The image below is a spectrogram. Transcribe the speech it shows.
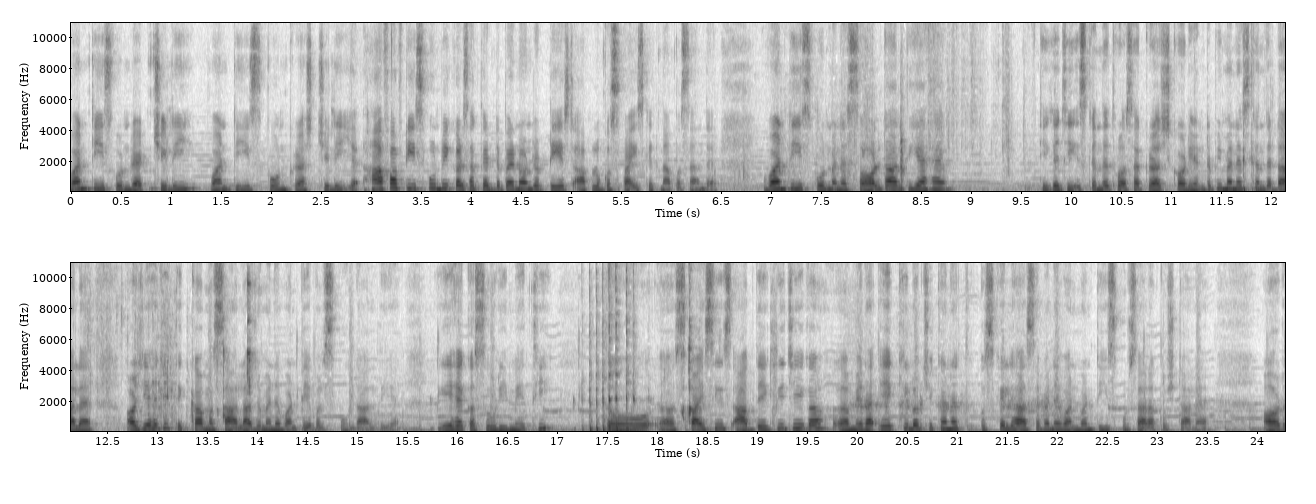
one teaspoon red chilli one teaspoon crush chilli half half teaspoon भी कर सकते हैं डिपेंड ऑन जो टेस्ट आप लोग को स्पाइस कितना पसंद है. वन टीस्पून मैंने सॉल्ट डाल दिया है। ठीक है जी, इसके अंदर थोड़ा सा क्रश कॉरिएंडर भी मैंने इसके अंदर डाला है। और यह है जी टिक्का मसाला जो मैंने वन टेबल स्पून डाल दिया है। ये है कसूरी मेथी। तो स्पाइसेस आप देख लीजिएगा। मेरा एक किलो चिकन है तो उसके लिहाज से मैंने वन वन टी सारा कुछ डाला है। और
